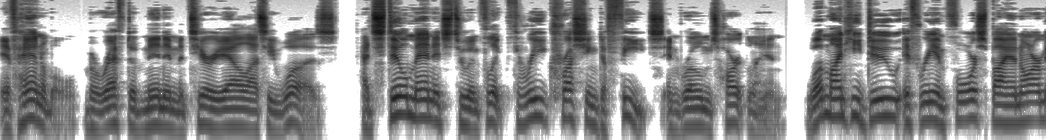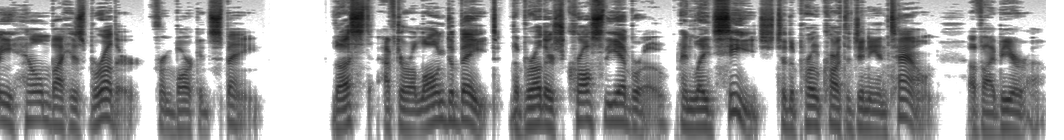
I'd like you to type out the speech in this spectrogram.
If Hannibal, bereft of men and materiel as he was, had still managed to inflict three crushing defeats in Rome's heartland, what might he do if reinforced by an army helmed by his brother from Barcid Spain? Thus, after a long debate, the brothers crossed the Ebro and laid siege to the pro Carthaginian town of Ibera.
